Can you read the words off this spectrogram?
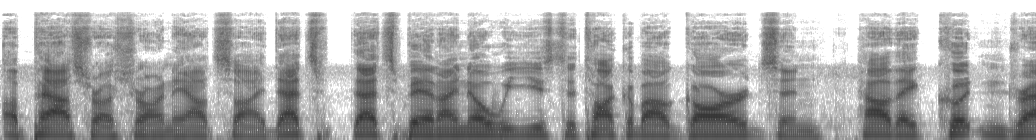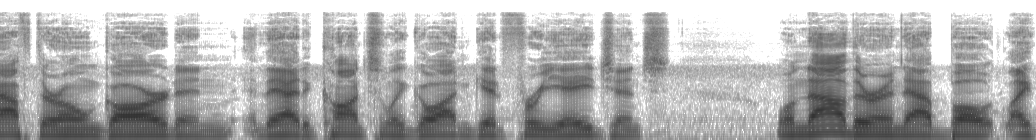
a pass rusher on the outside. That's that's been. I know we used to talk about guards and how they couldn't draft their own guard and they had to constantly go out and get free agents. Well, now they're in that boat. Like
